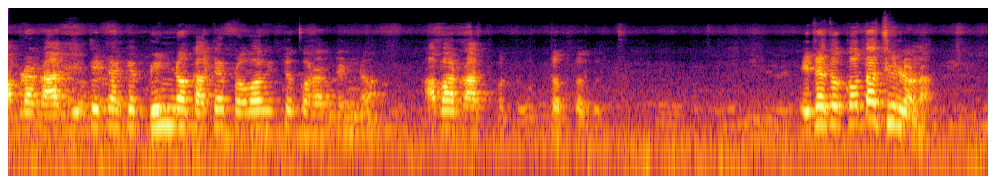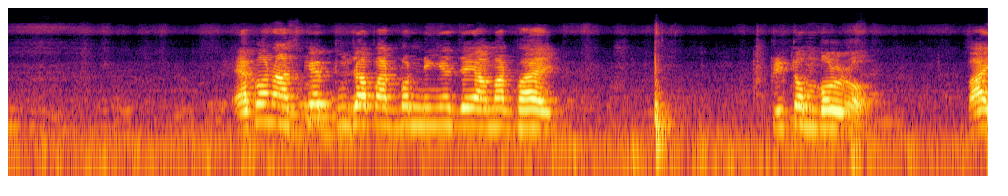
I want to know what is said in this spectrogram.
আমরা রাজনীতিটাকে ভিন্ন খাতে প্রভাবিত করার জন্য আবার রাজপথ উত্তপ্ত করছি। এটা তো কথা ছিল না। এখন আজকে পূজা পার্বণ নিয়ে যে আমার ভাই প্রীতম বলল, ভাই,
